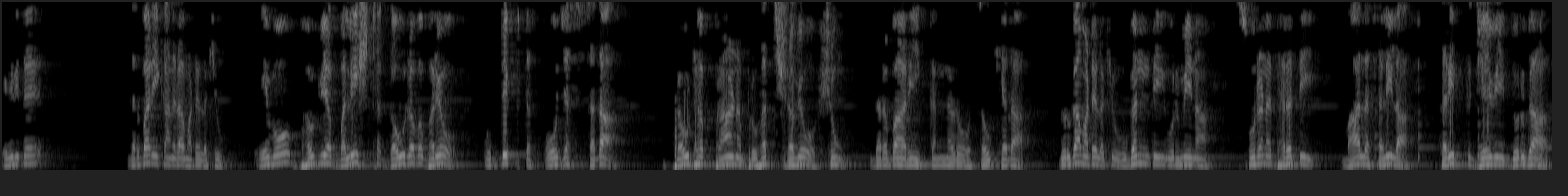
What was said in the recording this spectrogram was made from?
એવી રીતે દરબારી કાંદડા માટે લખ્યું. એવો ભવ્ય બલિષ્ઠ ગૌરવ ભર્યો ઉદ્દીપ્ત ઓજસ સદા. પ્રૌઢ પ્રાણ બૃહદ શ્રવ્યો શું? દરબારી કન્નડો સૌખ્યદા. દુર્ગા માટે લખ્યું, ઉગંતી ઉર્મિના, સુરણ ધરતી, બાલ સલીલા, સરિત જેવી દુર્ગા,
